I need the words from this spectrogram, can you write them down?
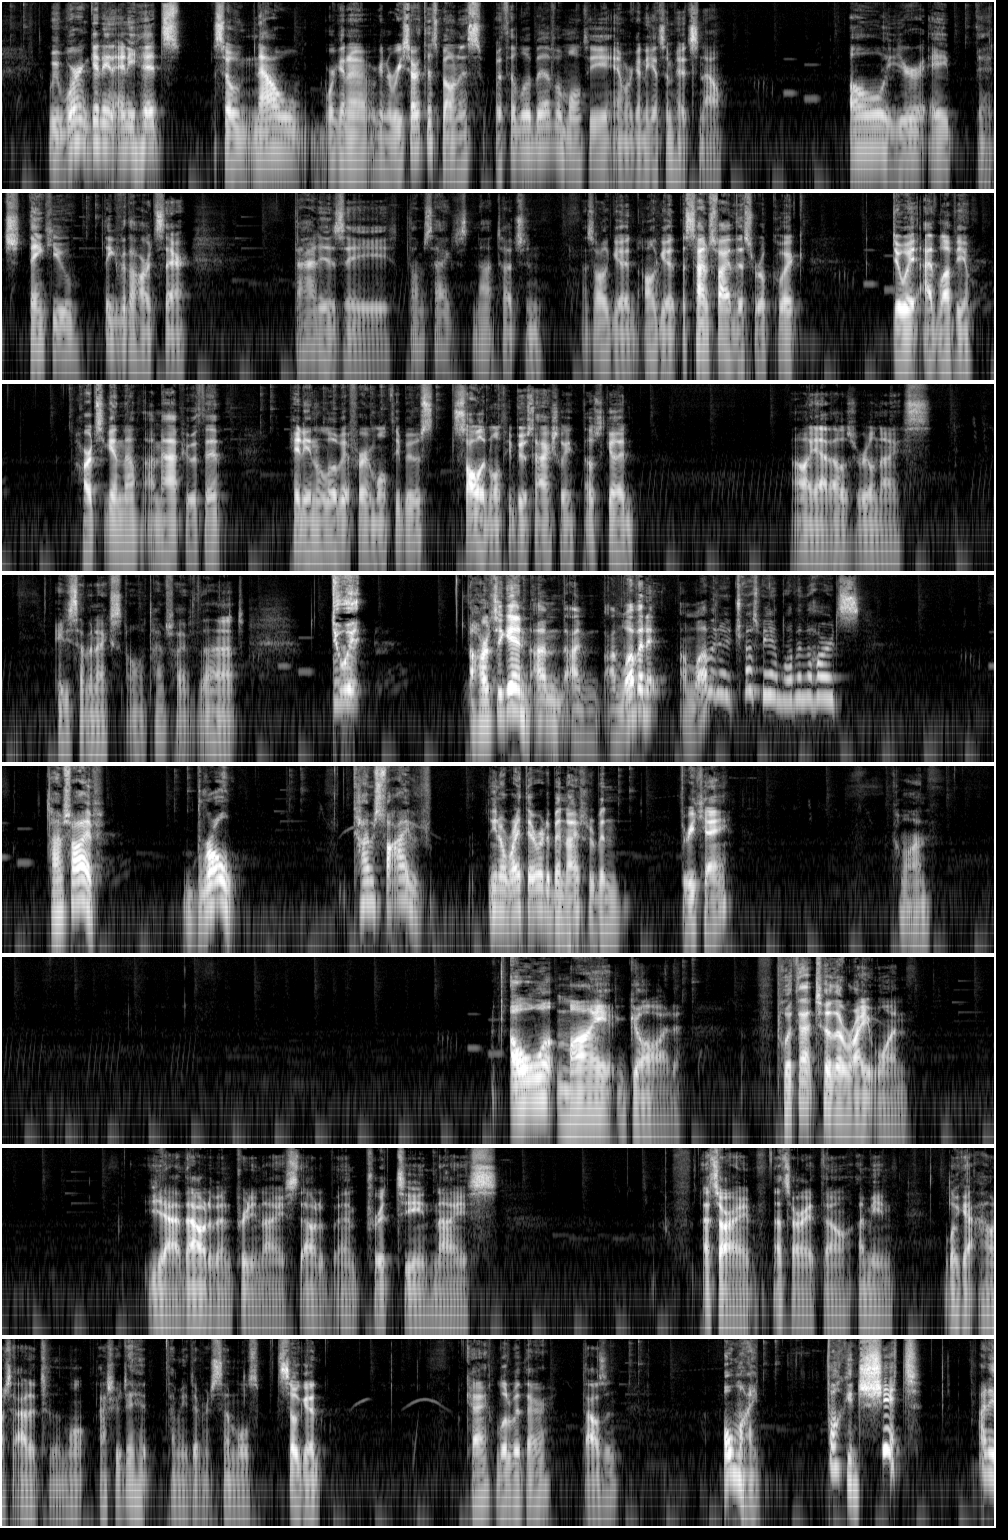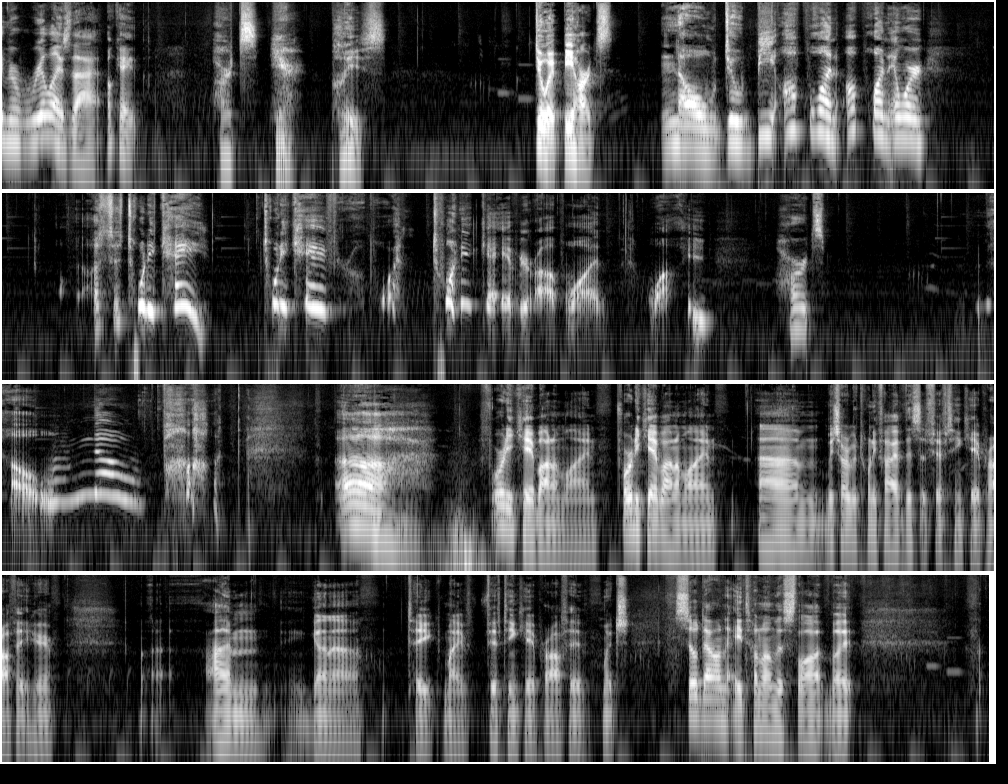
We weren't getting any hits, so now we're gonna we're gonna restart this bonus with a little bit of a multi, and we're gonna get some hits now. Oh, you're a bitch. Thank you, thank you for the hearts there. That is a thumbtack, just not touching. That's all good. All good. Let's times five this real quick. Do it. I love you. Hearts again, though. I'm happy with it. Hitting a little bit for a multi-boost. Solid multi-boost, actually. That was good. Oh, yeah. That was real nice. 87x. Oh, times five that. Do it! Hearts again. I'm I'm I'm loving it. I'm loving it. Trust me, I'm loving the hearts. Times five. Bro times five. You know, right there would have been nice. Would have been 3K. Come on. Oh my god. Put that to the right one. Yeah, that would have been pretty nice. That would have been pretty nice. That's alright. That's alright, though. I mean, look at how it's added to the mul. Actually, we didn't hit that many different symbols. Still good. Okay, a little bit there. Thousand. Oh my fucking shit. I didn't even realize that. Okay. Hearts, here. Please. Do it. Be hearts. No, dude. Be up one. Up one. And we're... Uh, it's a 20k. 20k if you're up one. 20k if you're up one. Why? Hearts. No. No. Fuck. Ugh. 40k bottom line. 40k bottom line. Um, we started with 25. This is 15k profit here. Uh, I'm gonna take my 15k profit, which still down a ton on this slot, but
